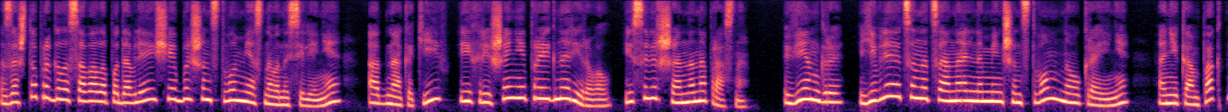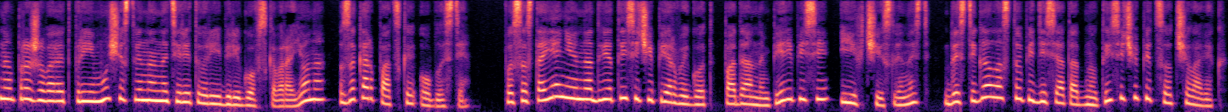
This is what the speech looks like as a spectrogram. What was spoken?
за что проголосовало подавляющее большинство местного населения, однако Киев их решение проигнорировал, и совершенно напрасно. Венгры являются национальным меньшинством на Украине, они компактно проживают преимущественно на территории Береговского района Закарпатской области. По состоянию на 2001 год, по данным переписи, их численность достигала 151 500 человек.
